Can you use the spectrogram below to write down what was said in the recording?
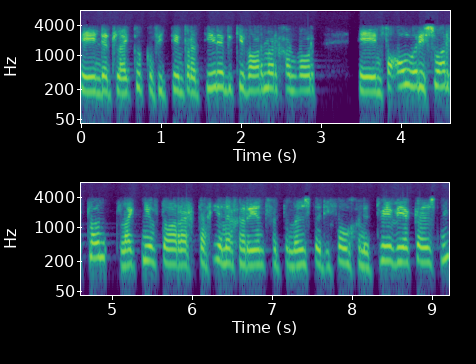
en dit lyk ook of die temperature bietjie warmer gaan word. En veral oor die Swartland lyk nie of daar regtig enige reën vir ten minste die volgende 2 weke is nie.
